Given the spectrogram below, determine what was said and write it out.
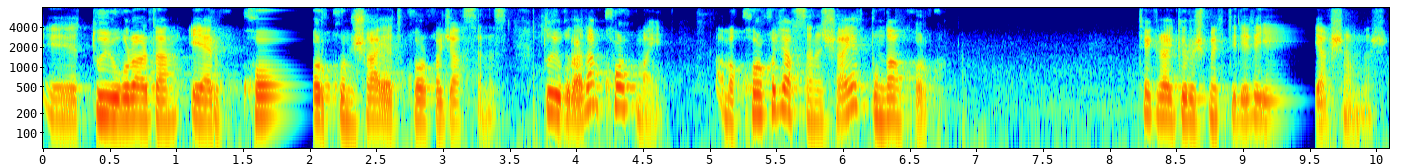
e, duygulardan eğer korkun şayet korkacaksınız. Duygulardan korkmayın. Ama korkacaksanız şayet bundan korkun. Tekrar görüşmek dileğiyle iyi akşamlar.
